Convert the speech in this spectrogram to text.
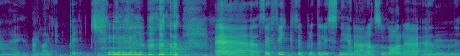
Hi, I like your page. eh, så jag fick typ lite lyssningar där och så var det en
